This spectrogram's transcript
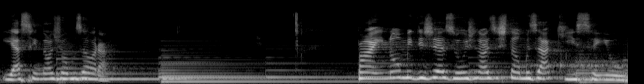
E assim nós vamos orar. Pai, em nome de Jesus, nós estamos aqui, Senhor.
